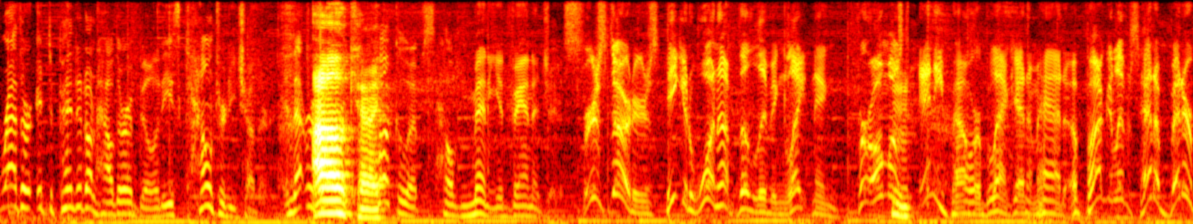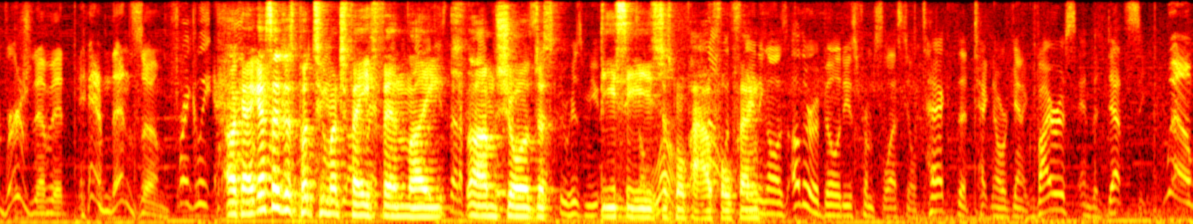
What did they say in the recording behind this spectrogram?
Rather, it depended on how their abilities countered each other. In that regard, Okay. Apocalypse held many advantages. For starters, he could one up the living lightning. For almost hmm. any power Black Adam had, Apocalypse had a better version of it, and then some. Frankly, Okay, I guess I just put too much faith in, like, I'm sure just DC is just more powerful thing. All his other abilities from Celestial Tech, the Techno-Organic Virus, and the Death Seed. Well,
